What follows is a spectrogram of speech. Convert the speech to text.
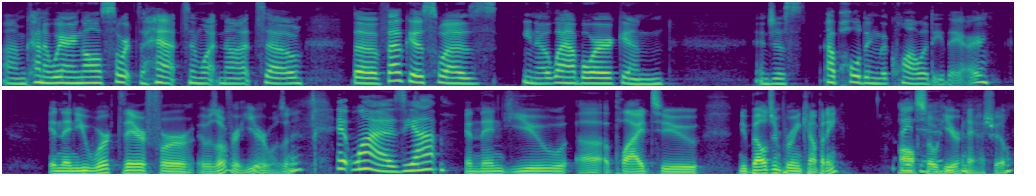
um, kind of wearing all sorts of hats and whatnot. So the focus was, you know, lab work and and just upholding the quality there. And then you worked there for it was over a year, wasn't it? It was, yep. And then you uh, applied to New Belgium Brewing Company, I also did. here in Asheville.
